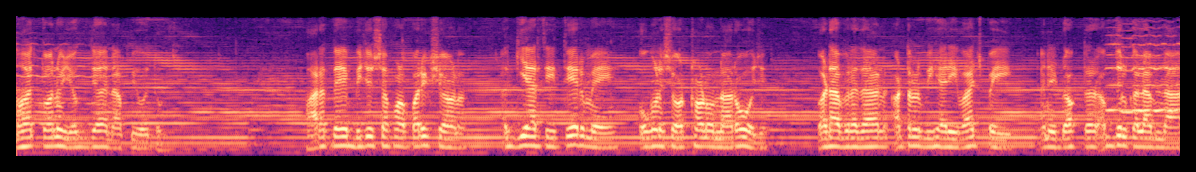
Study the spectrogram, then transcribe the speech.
મહત્વનું યોગદાન આપ્યું હતું. ભારતે બીજું સફળ પરીક્ષણ અગિયારથી તેર મે ઓગણીસો અઠ્ઠાણુંના રોજ વડાપ્રધાન અટલ બિહારી વાજપેયી અને ડોક્ટર અબ્દુલ કલામના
